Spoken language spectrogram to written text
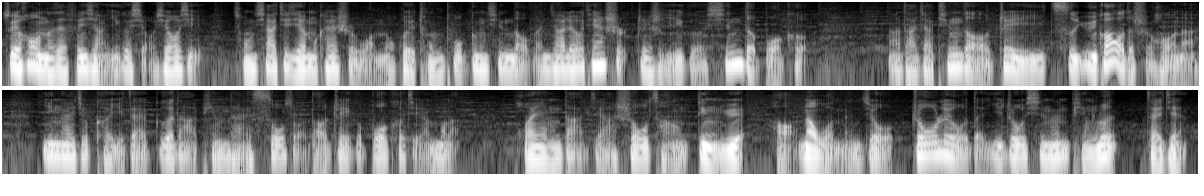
最后呢，再分享一个小消息：从下期节目开始，我们会同步更新到玩家聊天室，这是一个新的博客。那大家听到这一次预告的时候呢，应该就可以在各大平台搜索到这个播客节目了。欢迎大家收藏订阅。好，那我们就周六的一周新闻评论再见。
